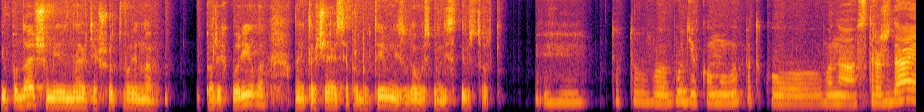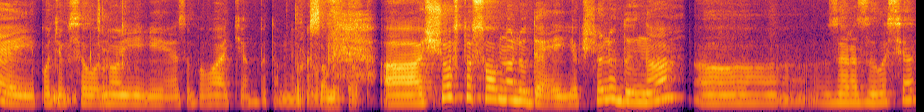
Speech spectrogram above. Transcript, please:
І в подальшому, навіть якщо тварина перехворіла, в неї втрачається продуктивність до 80%. Тобто в будь-якому випадку вона страждає і потім все одно її забувають, як би там не Так було. саме так. А що стосовно людей, якщо людина а, заразилася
